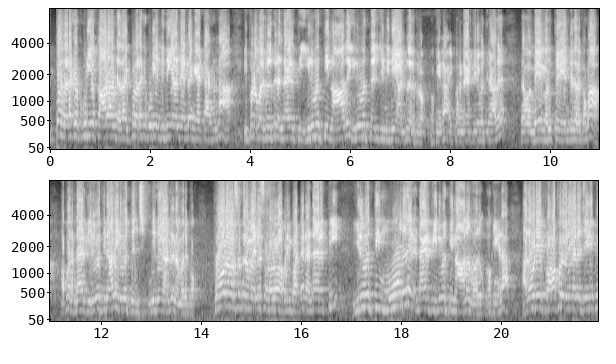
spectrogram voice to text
இப்ப நடக்கக்கூடிய காலாண்டு அதாவது இப்ப நடக்கக்கூடிய நிதியாண்டு என்ன கேட்டாங்கன்னா இப்ப நம்ம இருக்கிறது ரெண்டாயிரத்தி இருபத்தி நாலு இருபத்தஞ்சு நிதியாண்டுல இருக்கிறோம். ஓகேங்களா? இப்ப ரெண்டாயிரத்தி இருபத்தி நாலு நம்ம மே மந்த் எண்டில் இருக்கோமா? அப்ப ரெண்டாயிரத்தி இருபத்தி நாலு இருபத்தஞ்சு நிதியாண்டு நம்ம இருக்கோம். போன வருஷத்துல நம்ம என்ன சொல்லணும் அப்படின்னு பார்த்தா ரெண்டாயிரத்தி இருபத்தி மூணு ரெண்டாயிரத்தி இருபத்தி நாலு வரும். ஓகேங்களா? அதோடைய ப்ராப்பர் வெளியான ஜிடிபி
